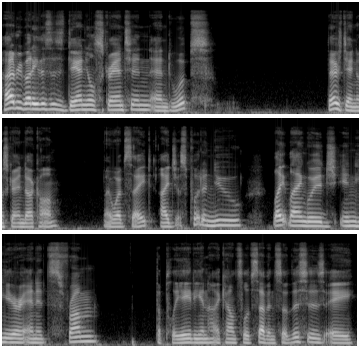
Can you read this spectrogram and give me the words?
Hi, everybody. This is Daniel Scranton, and whoops, there's danielscranton.com, my website. I just put a new light language in here, and it's from the Pleiadian High Council of Seven. So, this is a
